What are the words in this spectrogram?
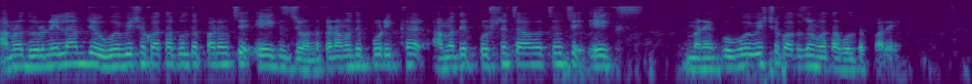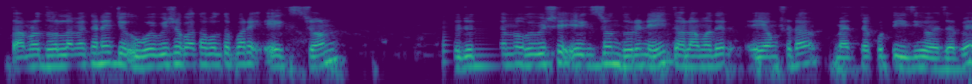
আমরা ধরে নিলাম যে উভয় বিষয়ে কথা বলতে পারে হচ্ছে এক্স জন, কারণ আমাদের পরীক্ষার, আমাদের প্রশ্নে চাওয়া হচ্ছে হচ্ছে এক্স মানে উভয় বিষয়ে কতজন কথা বলতে পারে। তো আমরা ধরলাম এখানে যে উভয় বিষয়ে কথা বলতে পারে এক্স জন। যদি আমরা উভয় বিষয়ে এক্স জন ধরে নেই, তাহলে আমাদের এই অংশটা ম্যাথটা করতে ইজি হয়ে যাবে।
